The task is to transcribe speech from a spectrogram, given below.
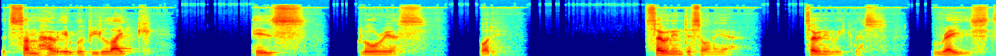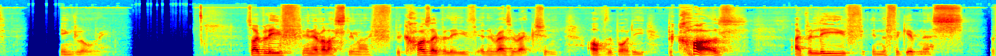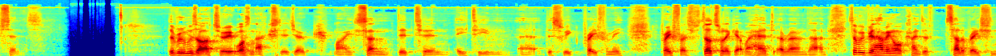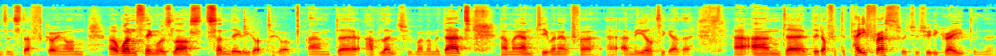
that somehow it will be like his glorious body. Sown in dishonor. Sown in weakness, raised in glory. So I believe in everlasting life because I believe in the resurrection of the body, because I believe in the forgiveness of sins. The rumours are true. It wasn't actually a joke. My son did turn 18 uh, this week. Pray for me. pray for us. Still trying to get my head around that. And so we've been having all kinds of celebrations and stuff going on. Uh, one thing was last Sunday we got to go up and uh, have lunch with my mum and dad. And my auntie went out for a meal together. Uh, and uh, they'd offered to pay for us, which was really great. And the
